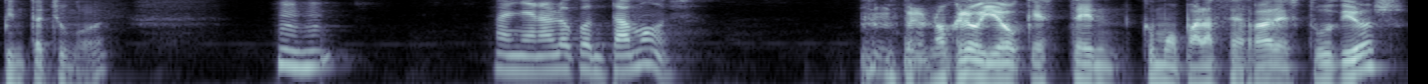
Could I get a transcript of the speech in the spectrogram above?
pinta chungo, ¿eh? Mañana lo contamos. Pero no creo yo que estén como para cerrar estudios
